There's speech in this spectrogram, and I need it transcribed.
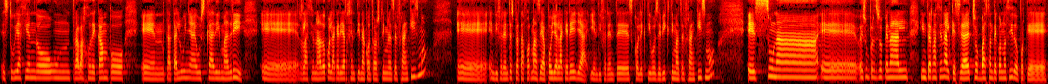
estuve haciendo un trabajo de campo en Cataluña, Euskadi y Madrid eh, relacionado con la querella argentina contra los crímenes del franquismo. en diferentes plataformas de apoyo a la querella y en diferentes colectivos de víctimas del franquismo. Es, una, eh, un proceso penal internacional que se ha hecho bastante conocido porque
